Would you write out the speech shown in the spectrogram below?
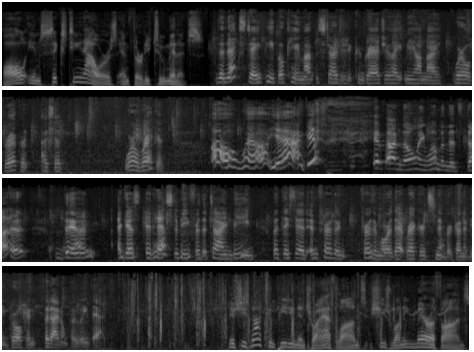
all in 16 hours and 32 minutes. The next day, people came up and started to congratulate me on my world record. I said, World record? Oh, well, yeah, I guess if I'm the only woman that's done it, then I guess it has to be for the time being. But they said, and further, furthermore, that record's never going to be broken. But I don't believe that. If she's not competing in triathlons, she's running marathons.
